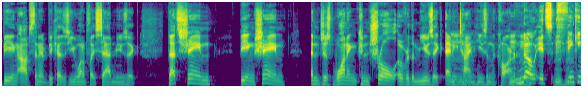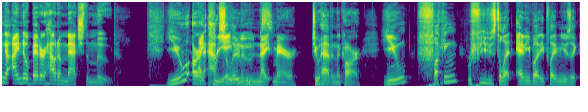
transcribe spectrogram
being obstinate because you want to play sad music. That's Shane being Shane and just wanting control over the music anytime mm. he's in the car. Mm-hmm. No, it's mm-hmm. thinking I know better how to match the mood. You are an I create absolute moods. nightmare to have in the car. You fucking refuse to let anybody play music.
